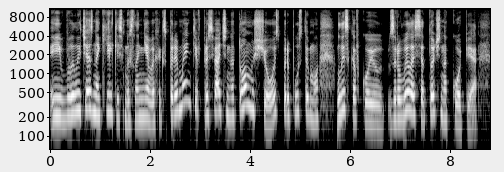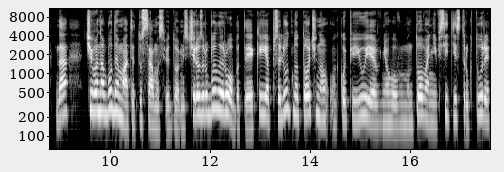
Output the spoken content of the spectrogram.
і величезна кількість мисленнєвих експериментів присвячена тому, що ось, припустимо, блискавкою зробилася точна копія. Да? Чи вона буде мати ту саму свідомість? Чи розробили роботи, який абсолютно точно копіює в нього вмонтовані всі ті структури,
